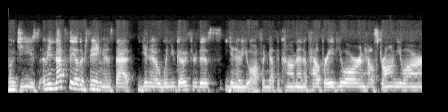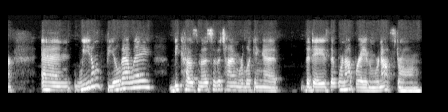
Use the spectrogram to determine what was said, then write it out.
Oh, geez. I mean, that's the other thing is that, you know, when you go through this, you know, you often get the comment of how brave you are and how strong you are. And we don't feel that way because most of the time we're looking at the days that we're not brave and we're not strong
